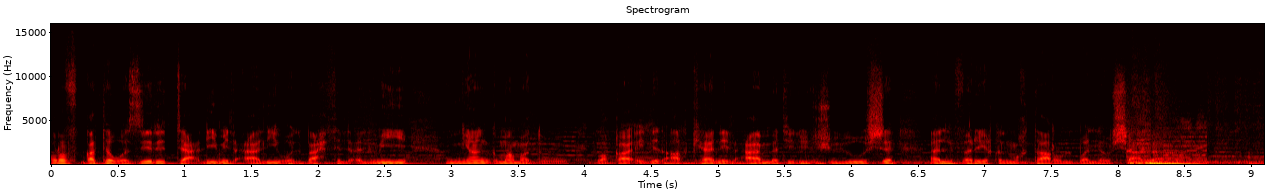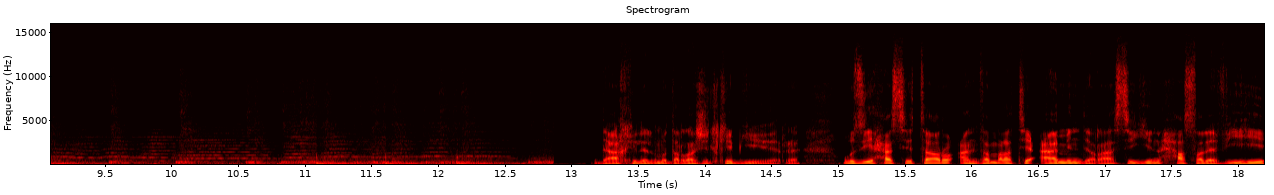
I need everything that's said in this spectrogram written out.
رفقة وزير التعليم العالي والبحث العلمي نيانغ مامادو وقائد الأركان العامة للجيوش الفريق المختار البلة داخل المدرج الكبير. أزيح الستار عن ثمرة عام دراسي حصل فيه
